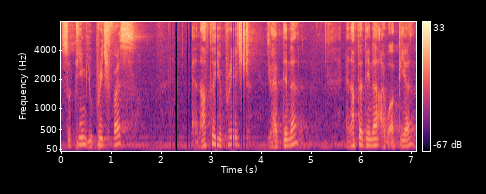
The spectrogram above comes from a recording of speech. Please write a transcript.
So, Tim, you preach first. And after you preach, you have dinner. And after dinner, I will appear.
